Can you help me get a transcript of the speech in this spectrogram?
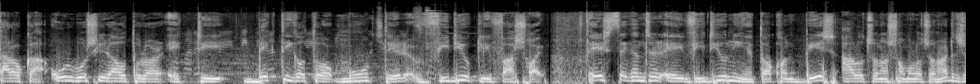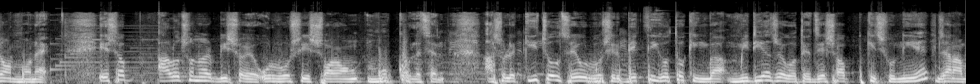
তারকা উর্বশী রাউতলার একটি ব্যক্তিগত মুহূর্তের ভিডিও ক্লিপ ফাঁস হয়। তেইশ সেকেন্ডের এই ভিডিও নিয়ে তখন বেশ আলোচনা সমালোচনার জন্ম নেয়। এসব আলোচনার বিষয়ে উর্বশী স্বয়ং মুখ খুলেছেন। আসলে কি চলছে উর্বশীর ব্যক্তিগত কিংবা মিডিয়া জগতে যেসব কিছু নিয়ে জানাব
